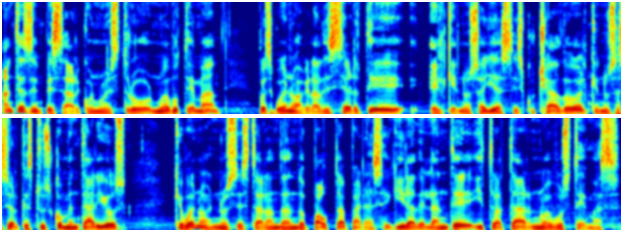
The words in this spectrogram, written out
Antes de empezar con nuestro nuevo tema, pues bueno, agradecerte el que nos hayas escuchado, el que nos acerques tus comentarios, que bueno, nos estarán dando pauta para seguir adelante y tratar nuevos temas.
